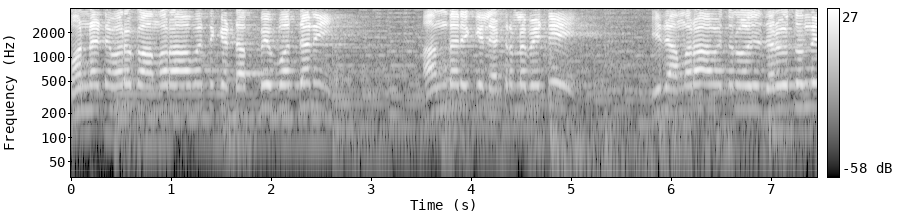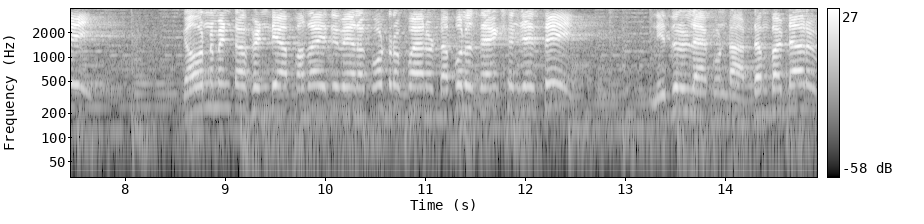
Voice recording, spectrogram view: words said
మొన్నటి వరకు అమరావతికి డబ్బు ఇవ్వద్దని అందరికీ లెటర్లు పెట్టి ఇది అమరావతి రోజు జరుగుతుంది. గవర్నమెంట్ ఆఫ్ ఇండియా పదహైదు వేల కోట్ల రూపాయలు డబ్బులు శాంక్షన్ చేస్తే నిధులు లేకుండా అడ్డం పడ్డారు.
